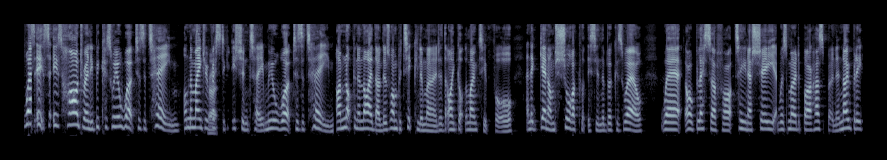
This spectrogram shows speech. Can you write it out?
Well, it's it's hard really because we all worked as a team on the major right. investigation team. We all worked as a team. I'm not going to lie though. There's one particular murder that I got the motive for, and again, I'm sure I put this in the book as well. Where oh bless her heart, Tina, she was murdered by her husband, and nobody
